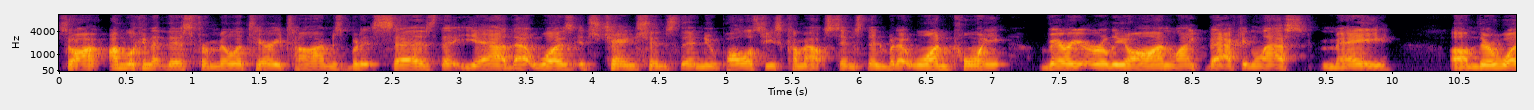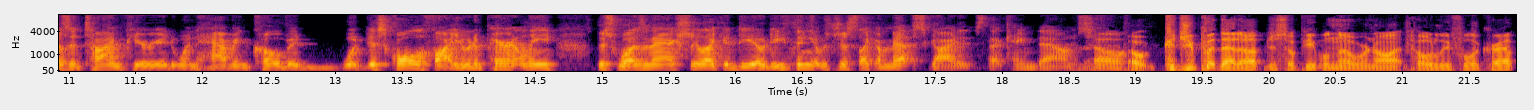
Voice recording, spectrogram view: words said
So I'm, I'm looking at this from Military Times, but it says that yeah, that was it's changed since then. New policies come out since then, but at one point, very early on, like back in last May, um, there was a time period when having COVID would disqualify you, and apparently this wasn't actually like a DoD thing; it was just like a MEPS guidance that came down. So Oh, could you put that up just so people know we're not totally full of crap?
